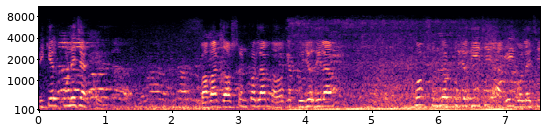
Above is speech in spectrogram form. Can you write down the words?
বিকেল পৌনে চারটে। বাবার দর্শন করলাম বাবাকে পুজো দিলাম। খুব সুন্দর পুজো দিয়েছি আগেই বলেছি।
